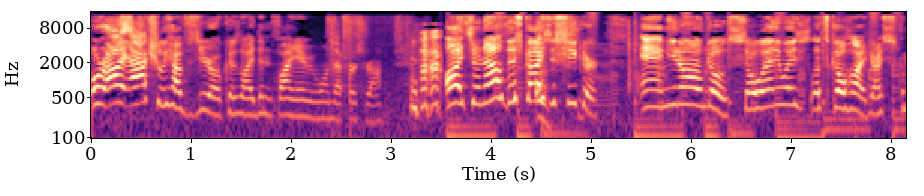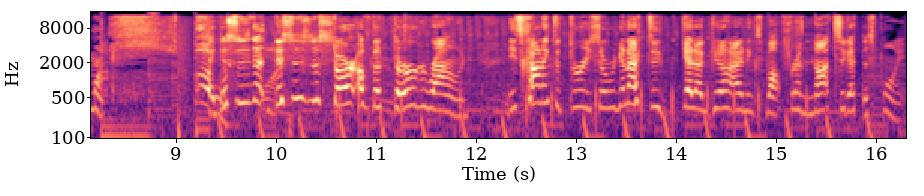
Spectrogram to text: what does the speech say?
Or I actually have zero because I didn't find everyone that first round. Alright, so now this guy's a seeker. And you know how it goes. So anyways, let's go hide, guys. Come on. Alright, this is the this is the start of the third round. He's counting to three, so we're gonna have to get a good hiding spot for him not to get this point.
